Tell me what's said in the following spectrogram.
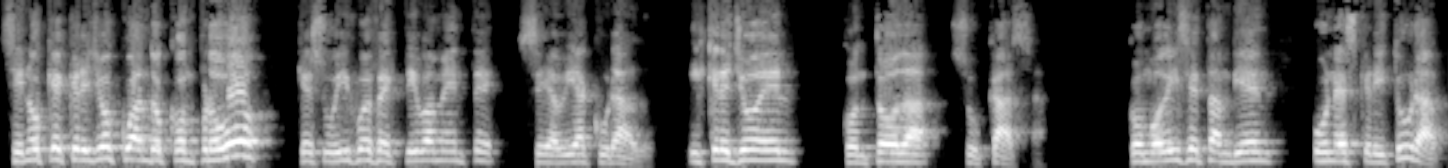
sino que creyó cuando comprobó que su hijo efectivamente se había curado. Y creyó él con toda su casa. Como dice también una escritura,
